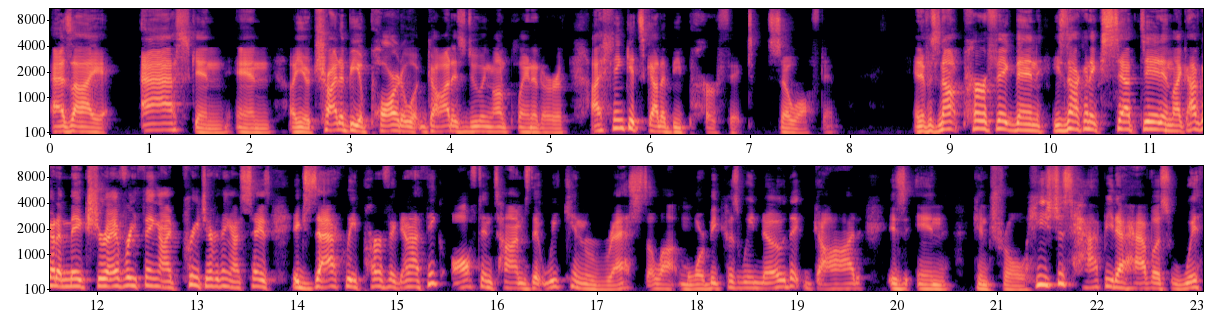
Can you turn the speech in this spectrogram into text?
as I ask and and uh, you know try to be a part of what God is doing on planet Earth, I think it's got to be perfect so often. And if it's not perfect, then he's not going to accept it. And like, I've got to make sure everything I preach, everything I say is exactly perfect. And I think oftentimes that we can rest a lot more because we know that God is in control. He's just happy to have us with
